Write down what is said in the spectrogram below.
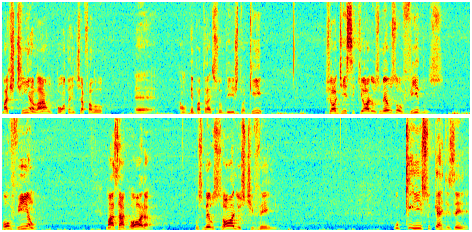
mas tinha lá um ponto, a gente já falou é, há um tempo atrás sobre isto aqui. Jó disse que, olha, os meus ouvidos ouviam, mas agora os meus olhos te veem. O que isso quer dizer?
